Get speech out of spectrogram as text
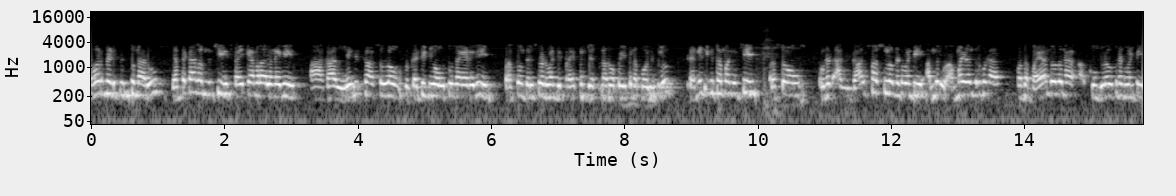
ఎవరు నడిపిస్తున్నారు? ఎంతకాలం నుంచి స్పై కెమెరాలు అనేవి ఆ లేడీస్ హాస్టల్లో కంటిన్యూ అవుతున్నాయి అనేది ప్రస్తుతం తెలుసుకున్నటువంటి ప్రయత్నం చేస్తున్నారు ఉపయోగించిన పోలీసులు. వీటన్నిటికి సంబంధించి ప్రస్తుతం ఉన్న ఆ గర్ల్స్ హాస్టల్లో ఉన్నటువంటి అందరూ అమ్మాయిలందరూ కూడా కొంత భయాందోళనకు గురవుతున్నటువంటి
